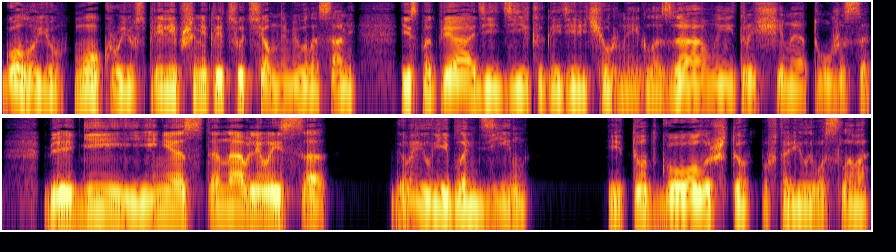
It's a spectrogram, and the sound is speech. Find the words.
голую, мокрую, с прилипшими к лицу темными волосами. Из-под прядей дико глядели черные глаза, вытращенные от ужаса. «Беги и не останавливайся!» — говорил ей блондин. И тот голос, что повторил его слова.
